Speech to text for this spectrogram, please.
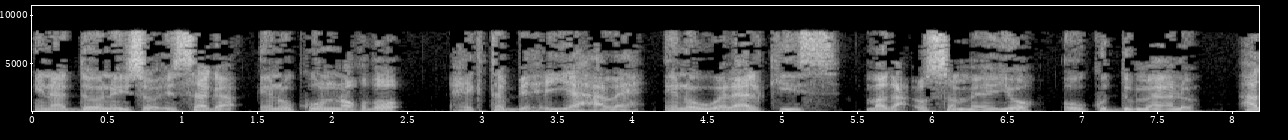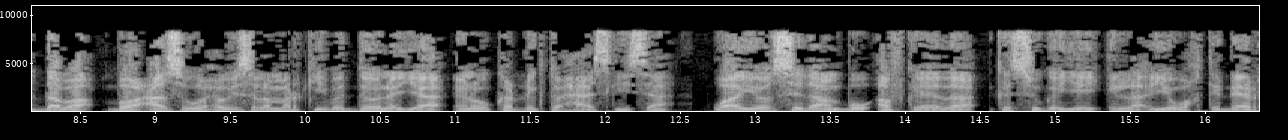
inaad doonayso isaga inuu kuu noqdo xigtabixiyaha leh inuu walaalkiis magac u sameeyo uu ku dumaalo. Haddaba boocas wuxuu isla markiiba doonayaa inuu ka dhigto xaaskiisa waayo sidaan buu afkeeda ka sugayey ilaa iyo wakhti dheer.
